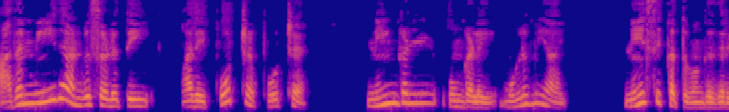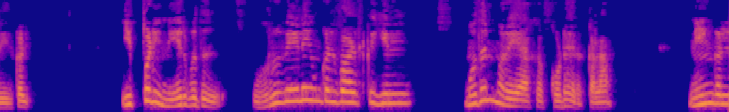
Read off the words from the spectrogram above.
அதன் மீது அன்பு செலுத்தி அதை போற்ற போற்ற நீங்கள் உங்களை முழுமையாய் நேசிக்க துவங்குகிறீர்கள். இப்படி நேர்வது ஒருவேளை உங்கள் வாழ்க்கையில் முதன்முறையாக கூட இருக்கலாம். நீங்கள்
